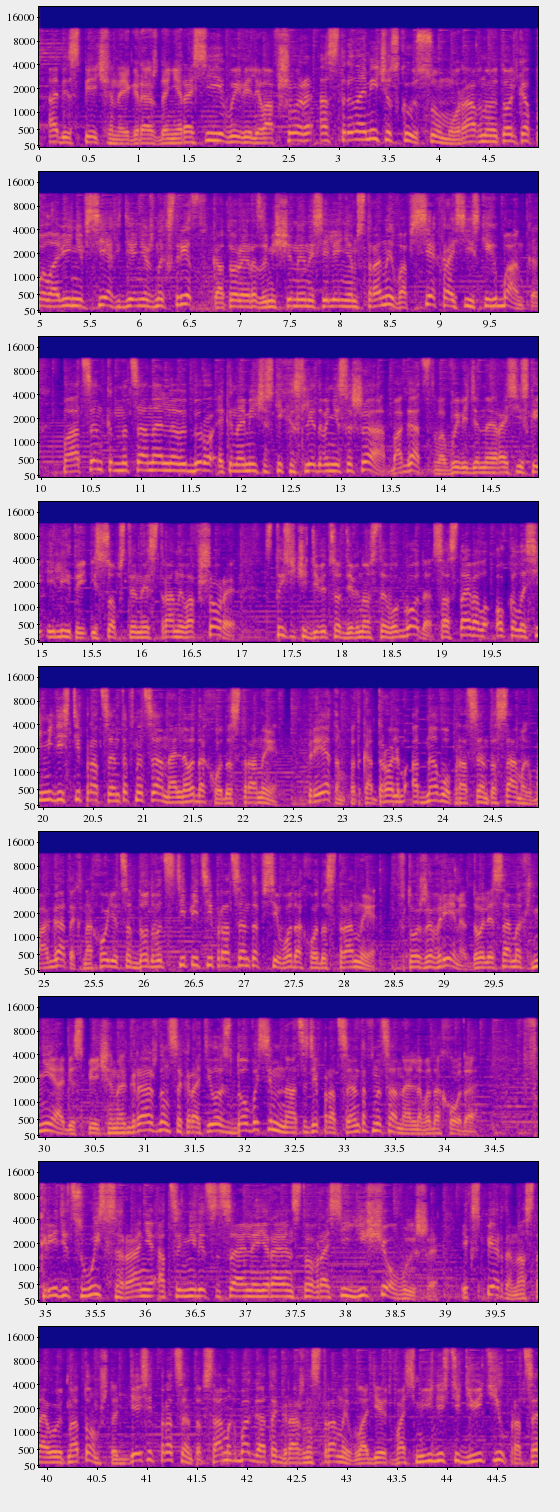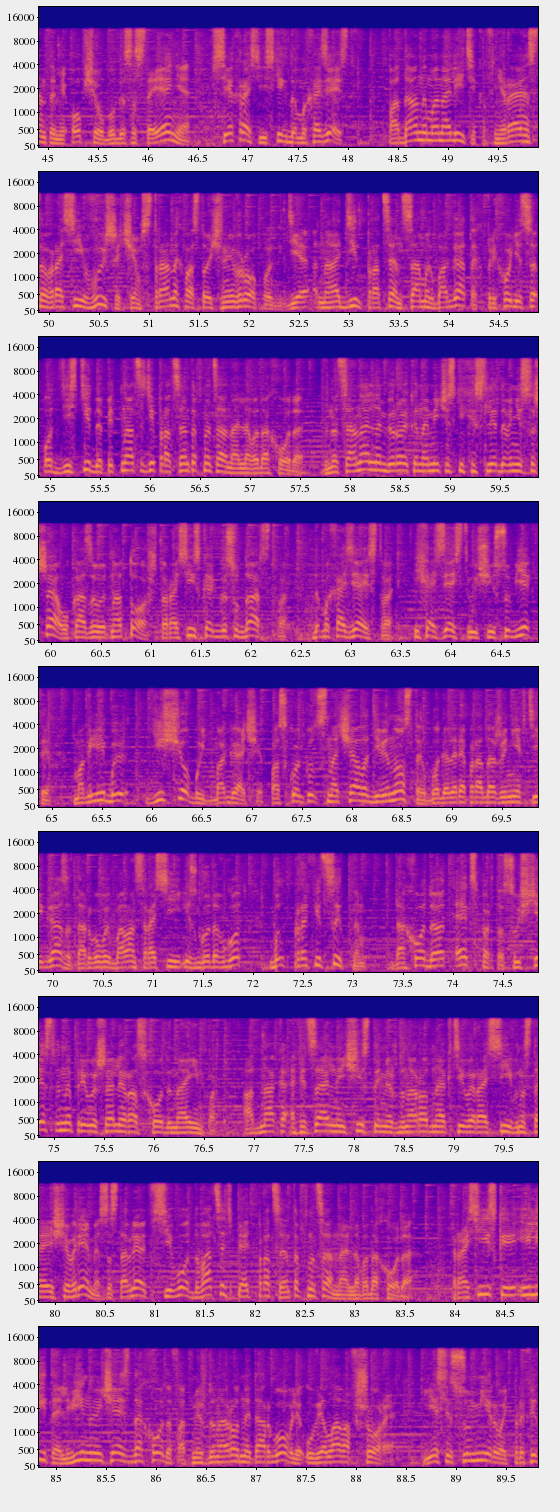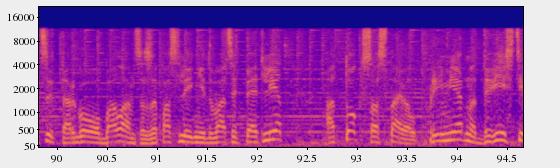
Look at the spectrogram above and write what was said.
Обеспеченные граждане России вывели в офшоры астрономическую сумму, равную только половине всех денежных средств, которые размещены населением страны во всех российских банках. По оценкам Национального бюро экономических исследований США, богатство, выведенное российской элитой из собственной страны в офшоры, с 1990 года составило около 70% национального дохода страны. При этом под контролем 1% самых богатых находится до 25% всего дохода страны. В то же время доля самых необеспеченных граждан сократилась до 18% национального дохода. В Credit Suisse ранее оценили социальное неравенство в России еще выше. Эксперты настаивают на том, что 10% самых богатых граждан страны владеют 89% общего благосостояния всех российских домохозяйств. По данным аналитиков, неравенство в России выше, чем в странах Восточной Европы, где на 1% самых богатых приходится от 10 до 15% национального дохода. В Национальном бюро экономических исследований США указывают на то, что российское государство, домохозяйство и хозяйствующие субъекты могли бы еще быть богаче, поскольку с начала 90-х, благодаря продаже нефти и газа, торговый баланс России из года в год был профицитным. Доходы от экспорта существенно превышали расходы на импорт. Однако официальные чистые международные активы России в настоящее время составляют всего 25% национального дохода. Российская элита львиную часть доходов от международной торговли увела в офшоры. Если суммировать профицит торгового баланса за последние 25 лет, отток составил примерно 200%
